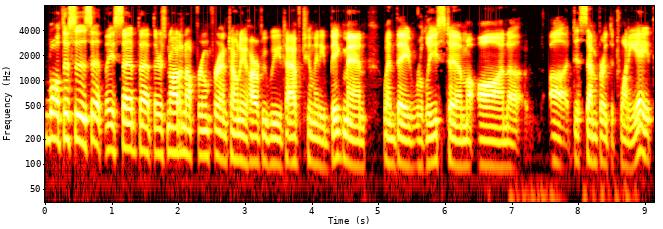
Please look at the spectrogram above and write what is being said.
Well, this is it. They said that there's not enough room for Antonio Harvey. We'd have too many big men when they released him on uh, uh, December the 28th.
